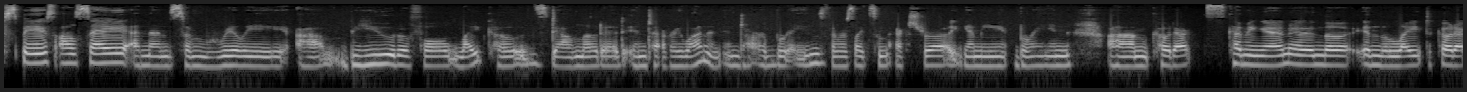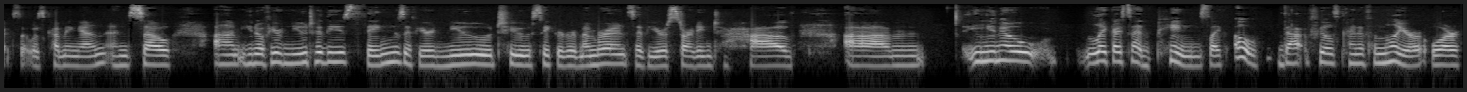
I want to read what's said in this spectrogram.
space, I'll say, and then some really um, beautiful light codes downloaded into everyone and into our brains. There was like some extra yummy brain um, codex coming in in the in the light codex that was coming in, and so. Um, you know, if you're new to these things, if you're new to sacred remembrance, if you're starting to have, um, you know, like I said, pings like, oh, that feels kind of familiar, or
